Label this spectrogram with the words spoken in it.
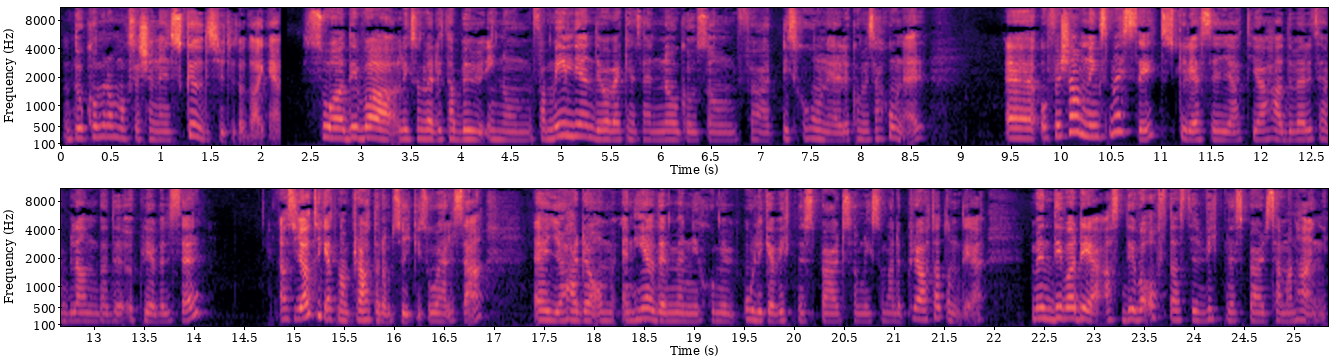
då kommer de också känna en skuld i slutet av dagen. Så det var liksom väldigt tabu inom familjen. Det var verkligen en no-go zone för diskussioner eller konversationer. Eh, och församlingsmässigt skulle jag säga att jag hade väldigt så blandade upplevelser. Alltså jag tycker att man pratade om psykisk ohälsa. Eh, jag hörde om en hel del människor med olika vittnesbörd som liksom hade pratat om det. Men det var det, alltså det var oftast i vittnesbördssammanhang.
